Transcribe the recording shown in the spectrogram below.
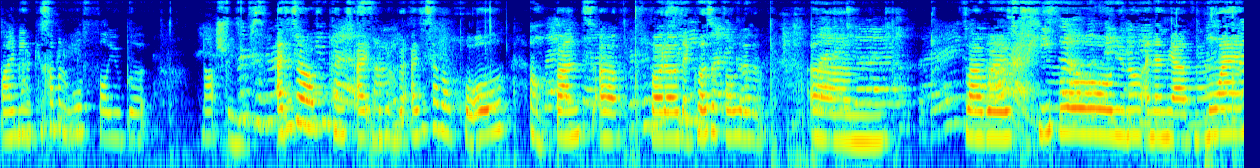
I mean, someone will follow you, but not strangers. I just have a bunch. I I just have a whole Oh. bunch of photos, like close-up photos of um flowers, people, you know, and then we have more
